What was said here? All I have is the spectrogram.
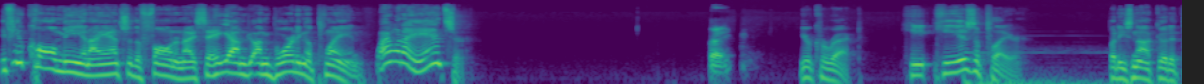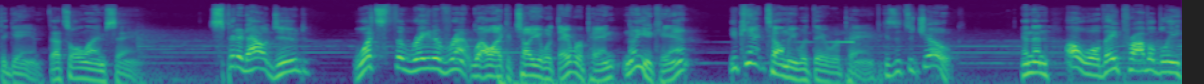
If you call me and I answer the phone and I say, "Yeah, I'm, I'm boarding a plane," why would I answer? right. You're correct. He he is a player, but he's not good at the game. That's all I'm saying. Spit it out, dude. What's the rate of rent? Well, I could tell you what they were paying. No, you can't. You can't tell me what they were paying because it's a joke. And then, oh, well, they probably.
